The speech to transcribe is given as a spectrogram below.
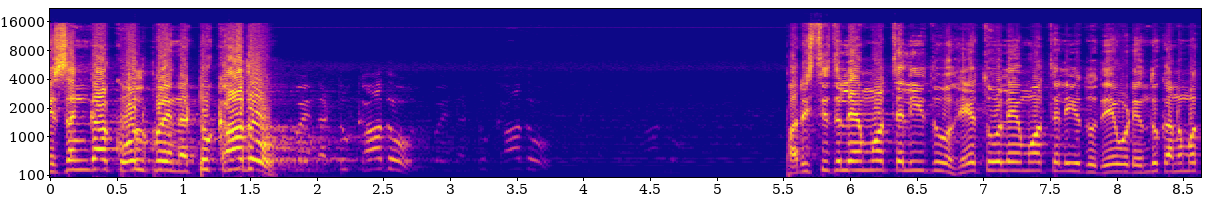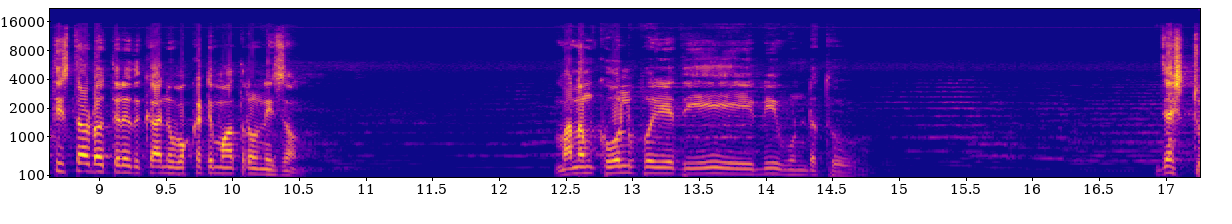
నిజంగా కోల్పోయినట్టు కాదు కాదు. పరిస్థితులేమో తెలియదు హేతువులేమో తెలియదు దేవుడు ఎందుకు అనుమతిస్తాడో తెలియదు కానీ ఒక్కటి మాత్రం నిజం. మనం కోల్పోయేది ఏమీ ఉండదు. జస్ట్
